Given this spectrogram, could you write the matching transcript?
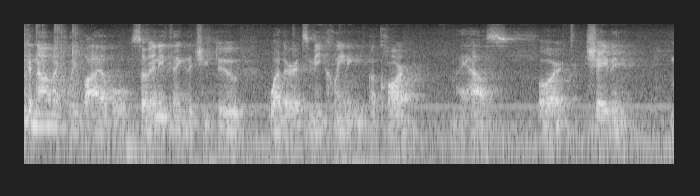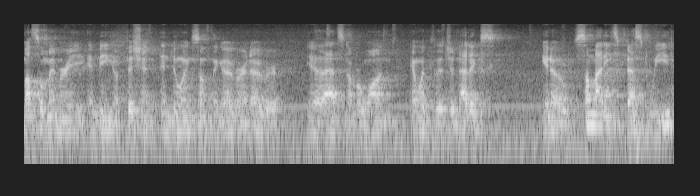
economically viable. So anything that you do, whether it's me cleaning a car, my house, or shaving, muscle memory and being efficient and doing something over and over, you know, that's number one. And with the genetics, you know, somebody's best weed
